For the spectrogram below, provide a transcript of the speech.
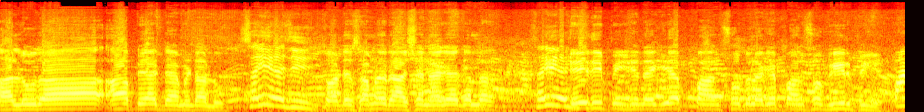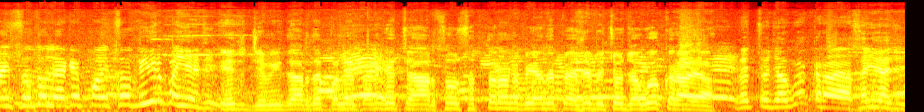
ਆਲੂ ਦਾ ਆ ਪਿਆ ਡਾਇਮੰਡ ਆਲੂ। ਸਹੀ ਹੈ ਜੀ। ਤੁਹਾਡੇ ਸਾਹਮਣੇ ਰਾਸ਼ਨ ਹੈਗਾ ਕੱਲਾ ਸਹੀ ਹੈ ਜੀ। ਇਹਦੀ ਪੀਸ਼ਨ ਹੈਗੀ ਆ 500 ਤੋਂ ਲੈ ਕੇ 520 ਰੁਪਏ। 500 ਤੋਂ ਲੈ ਕੇ 520 ਰੁਪਏ ਜੀ। ਇਹ ਜ਼ਿਮੀਂਦਾਰ ਦੇ ਪੱਲੇ ਪੈਣਗੇ 470 ਰੁਪਏ ਦੇ ਪੈਸੇ ਵਿੱਚੋਂ ਜਾਊਗਾ ਕਿਰਾਇਆ। ਵਿੱਚੋਂ ਜਾਊਗਾ ਕਿਰਾਇਆ ਸਹੀ ਹੈ ਜੀ।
